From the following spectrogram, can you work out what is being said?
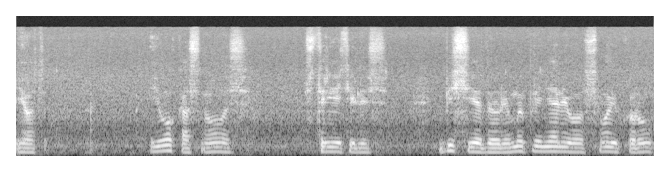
И вот его коснулось, встретились, беседовали, мы приняли его в свой круг.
